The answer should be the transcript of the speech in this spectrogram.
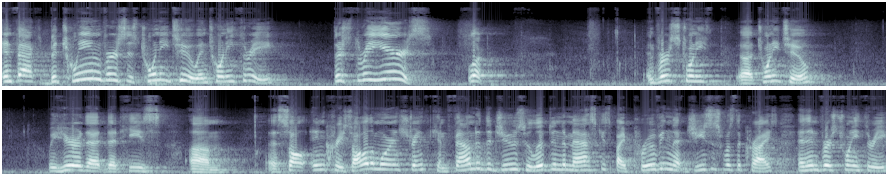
In fact, between verses 22 and 23, there's three years. Look, in verse 20, uh, 22, we hear that, that he's um, Uh, Saul increased all the more in strength, confounded the Jews who lived in Damascus by proving that Jesus was the Christ. And then, verse 23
